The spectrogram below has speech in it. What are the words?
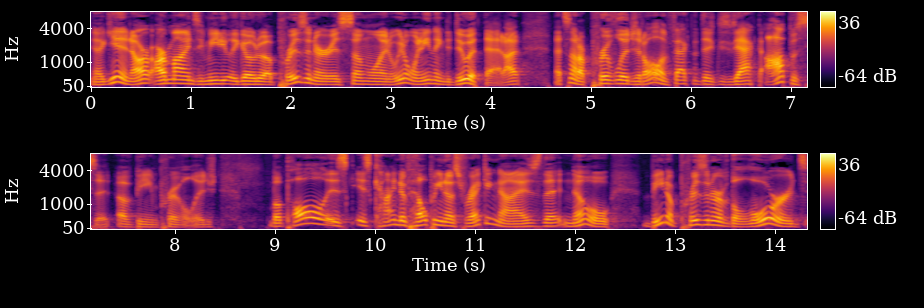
Now, again, our, our minds immediately go to a prisoner as someone, we don't want anything to do with that. I, that's not a privilege at all. In fact, it's the exact opposite of being privileged. But Paul is is kind of helping us recognize that no, being a prisoner of the Lord's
